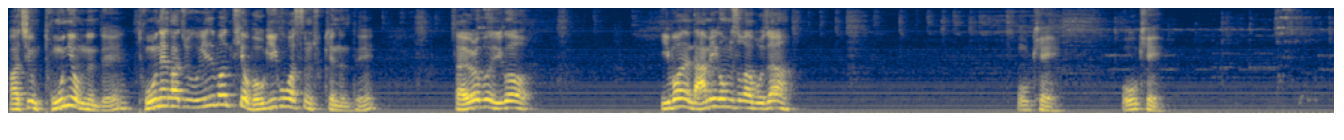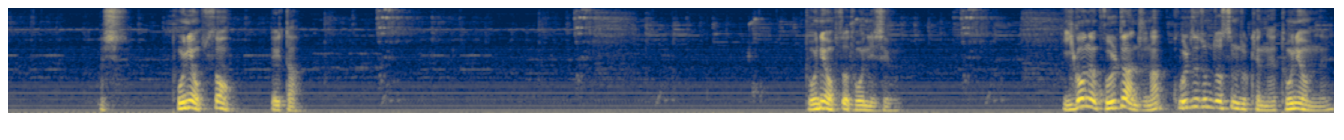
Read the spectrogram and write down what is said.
아 지금 돈이 없는데. 돈 해가지고 1번 티어 먹이고 갔으면 좋겠는데 자 여러분 이거 이번에 남이 검수 가보자. 오케이. 오케이. 아씨 돈이 없어. 있다. 돈이 없어 돈이 지금. 이거는 골드 안 주나? 골드 좀 줬으면 좋겠네. 돈이 없네.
